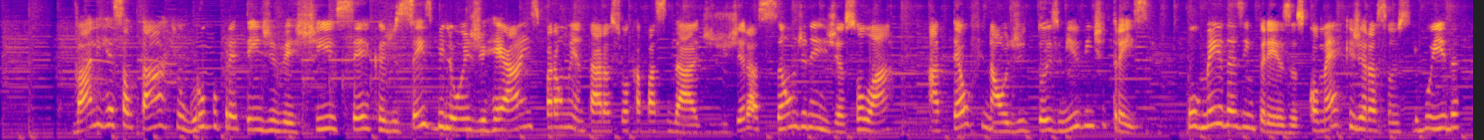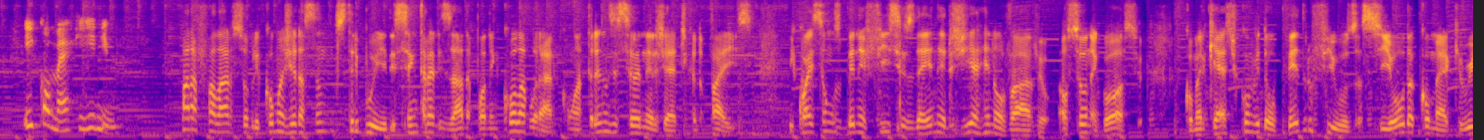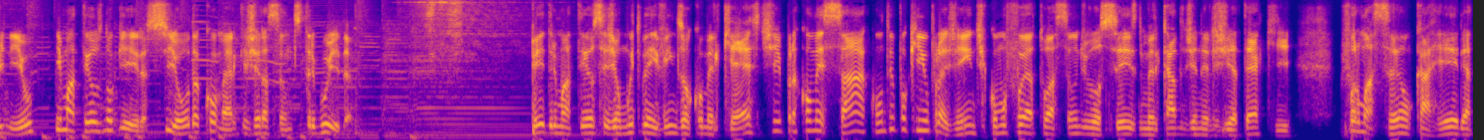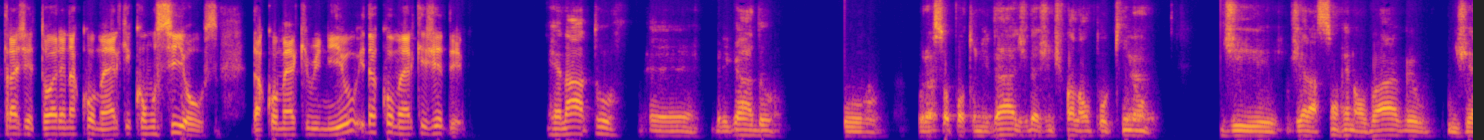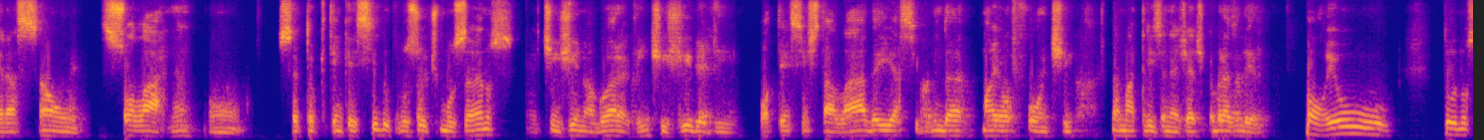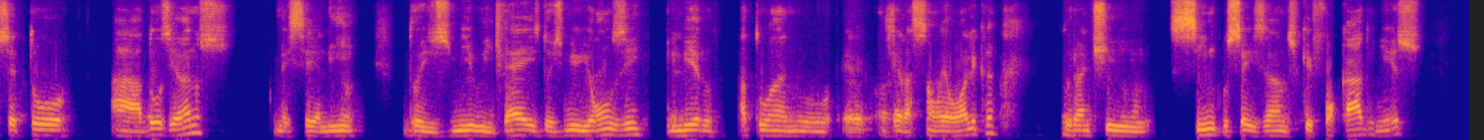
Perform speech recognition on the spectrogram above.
Vale ressaltar que o grupo pretende investir cerca de 6 bilhões de reais para aumentar a sua capacidade de geração de energia solar até o final de 2023, por meio das empresas Comerc Geração Distribuída e Comerc Renew para falar sobre como a geração distribuída e centralizada podem colaborar com a transição energética do país e quais são os benefícios da energia renovável ao seu negócio, Comercast convidou Pedro Fiuza, CEO da Comerc Renew, e Matheus Nogueira, CEO da Comerc Geração Distribuída. Pedro e Matheus, sejam muito bem-vindos ao Comercast. Para começar, conte um pouquinho para gente como foi a atuação de vocês no mercado de energia até aqui. Formação, carreira e a trajetória na Comerc como CEOs da Comerc Renew e da Comerc GD. Renato, é, obrigado por, por essa oportunidade da gente falar um pouquinho de geração renovável e geração solar, né? Um, setor que tem crescido nos últimos anos, atingindo agora 20 GB de potência instalada e a segunda maior fonte da matriz energética brasileira. Bom, eu estou no setor há 12 anos, comecei ali em 2010, 2011, primeiro atuando é, com geração eólica, durante cinco, seis anos fiquei focado nisso,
